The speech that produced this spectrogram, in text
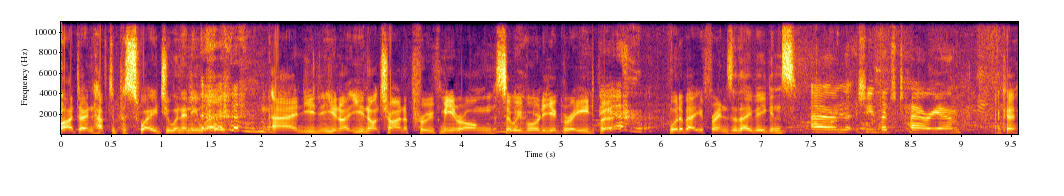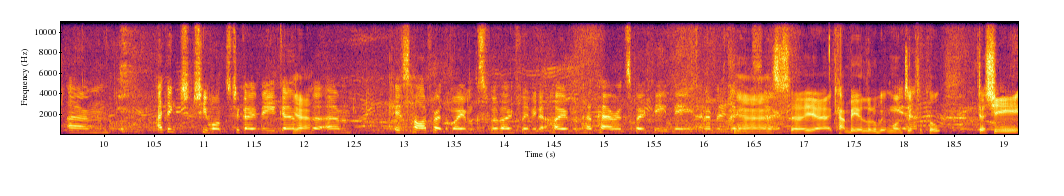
I don't have to persuade you in any way, and you, you're not you're not trying to prove me wrong. So we've already agreed. But what about your friends? Are they vegans? Um, she's vegetarian. Okay. I think she wants to go vegan, Yeah. but um, it's hard for her at the moment because we're both living at home and her parents both eat meat and everything. Yeah, so. so yeah, it can be a little bit more Yeah. difficult. Does she?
